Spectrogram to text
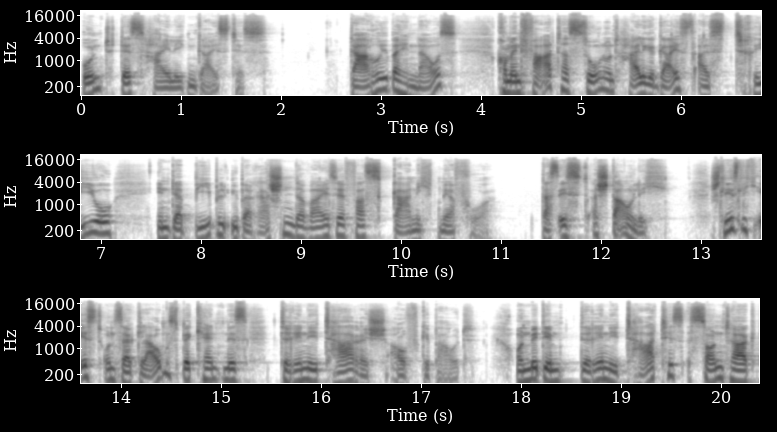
und des Heiligen Geistes. Darüber hinaus kommen Vater, Sohn und Heiliger Geist als Trio in der Bibel überraschenderweise fast gar nicht mehr vor. Das ist erstaunlich. Schließlich ist unser Glaubensbekenntnis trinitarisch aufgebaut. Und mit dem Trinitatis Sonntag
